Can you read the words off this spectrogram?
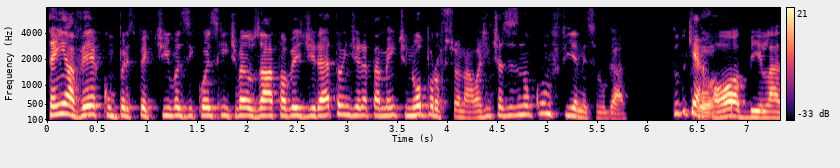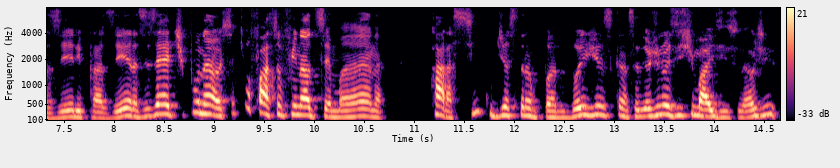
têm a ver com perspectivas e coisas que a gente vai usar, talvez direta ou indiretamente, no profissional. A gente às vezes não confia nesse lugar. Tudo que é Boa. hobby, lazer e prazer, às vezes é tipo, não, isso aqui eu faço no final de semana, Cara, cinco dias trampando, dois dias descansando. Hoje não existe mais isso, né? Hoje,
